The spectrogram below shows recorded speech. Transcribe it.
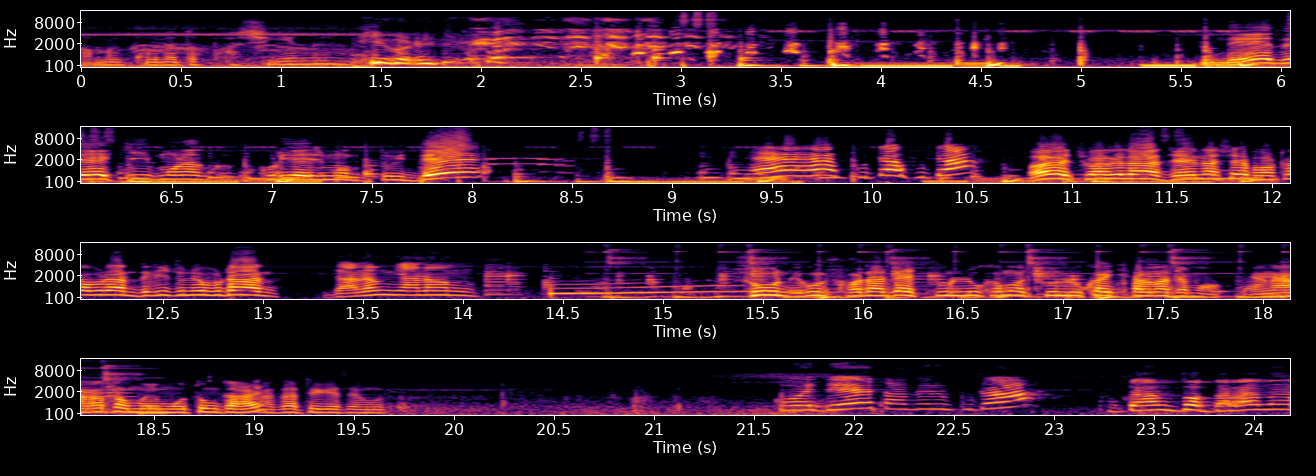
আমি কইলে তো ফাঁসি না দে দে কি মনে কুড়িয়ে মোক তুই দে। হ্যাঁ হ্যাঁ ফুটা ফুটা। ওই ছুয়া গেলা যে না সে ভটকা ফুটান দেখি শুনে ফুটান জানং জানং। শুন এখন সদা যায় চুল লুকামো চুল লুকাই খেলবা যাব এনা আগা তো মুই মুতুং তাই। আচ্ছা ঠিক আছে কই দে তাদের ফুটা? ফুটাং তো দাঁড়া না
